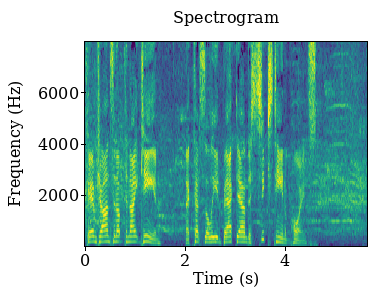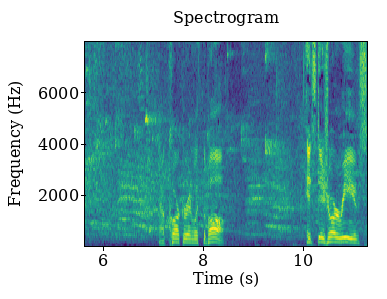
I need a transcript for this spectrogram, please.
Cam Johnson up to 19. That cuts the lead back down to 16 points. Now Corcoran with the ball. It's DeJour Reeves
